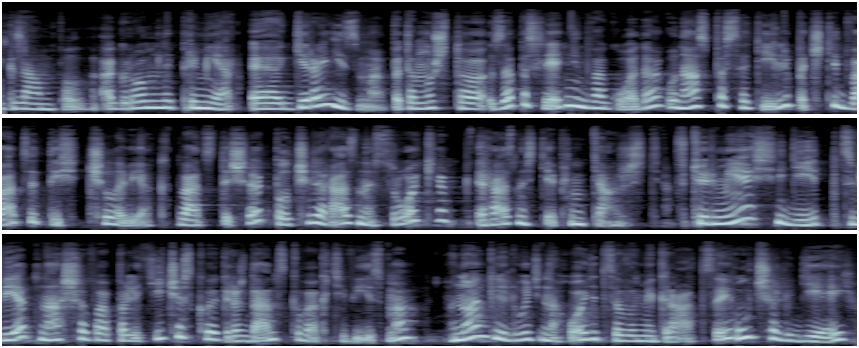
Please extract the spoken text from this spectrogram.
example, огромный пример э, героизма, потому что за последние два года у нас посадили почти 20 тысяч человек. 20 тысяч человек получили разные сроки и разной степени тяжести. В тюрьме сидит цвет нашего политического и гражданского активизма, Многие люди находятся в эмиграции. Куча людей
